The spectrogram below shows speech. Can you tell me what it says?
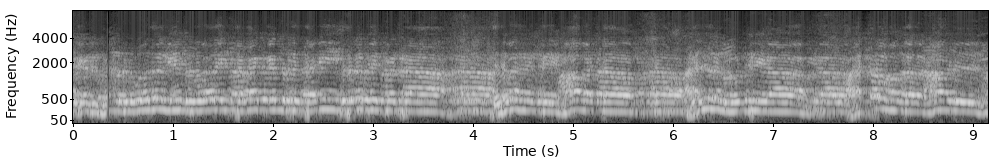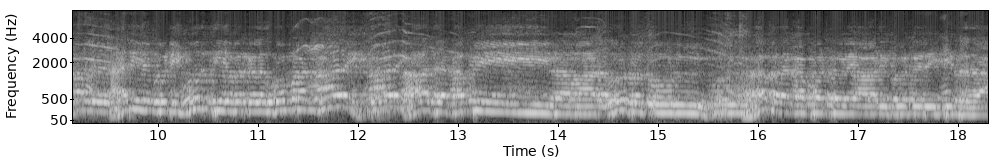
கேட்டு முதல் இன்று வரை தனக்கென்று தனி சிறப்பை பெற்ற சிவகங்கை மாவட்டம் அண்ணல் ஒன்றியம் பட்டமங்கல நாடு அரியங்குடி மூர்த்தி ராஜ கம்பீரமான தோற்றத்தோடு கலப்பரக்கப்பட்டு விளையாடி கொண்டிருக்கின்றதா?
